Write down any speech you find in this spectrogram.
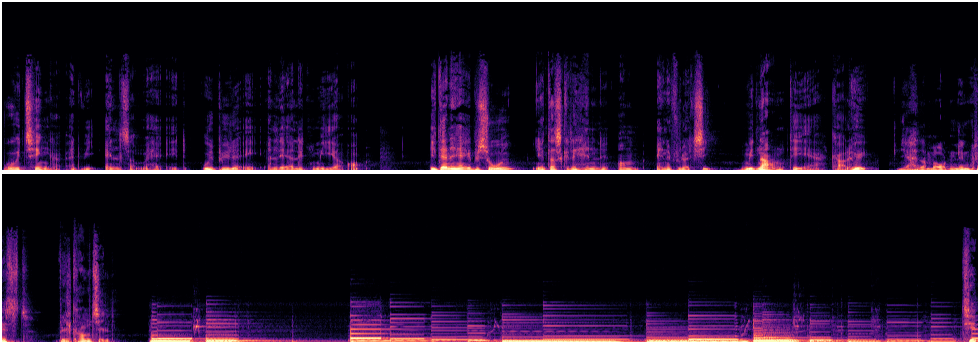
hvor vi tænker, at vi alle sammen vil have et udbytte af at lære lidt mere om. I denne her episode, ja, der skal det handle om anafylaksi. Mit navn, det er Karl Hø. Jeg hedder Morten Lindqvist. Velkommen til. Tim,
